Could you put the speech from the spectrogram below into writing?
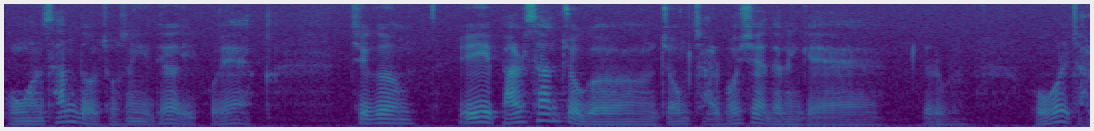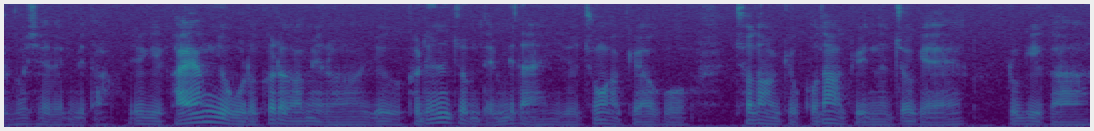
공원산도 조성이 되어 있고요. 지금 이 발산 쪽은 좀 잘 보셔야 되는 게 여러분 그걸 잘 보셔야 됩니다. 여기 가양역으로 걸어가면은 여기 거리는 좀 됩니다. 이 중학교하고 초등학교, 고등학교 있는 쪽에 여기가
